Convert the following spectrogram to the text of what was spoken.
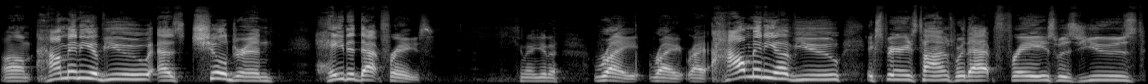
Um, how many of you, as children, hated that phrase? Can I get a Right, right, right. How many of you experienced times where that phrase was used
